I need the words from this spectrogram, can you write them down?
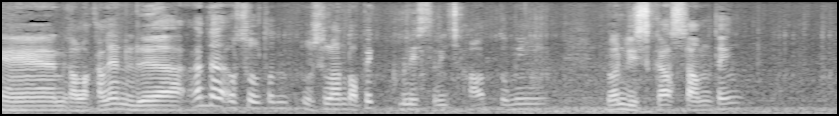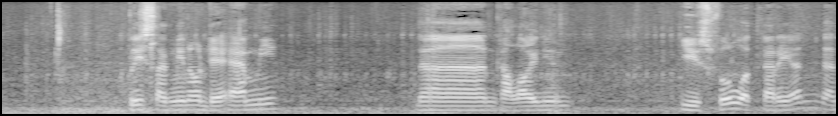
And kalau kalian ada ada usulan usulan topik, please reach out to me. You want discuss something? Please let me know DM me. Dan kalau ini useful buat kalian, kan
